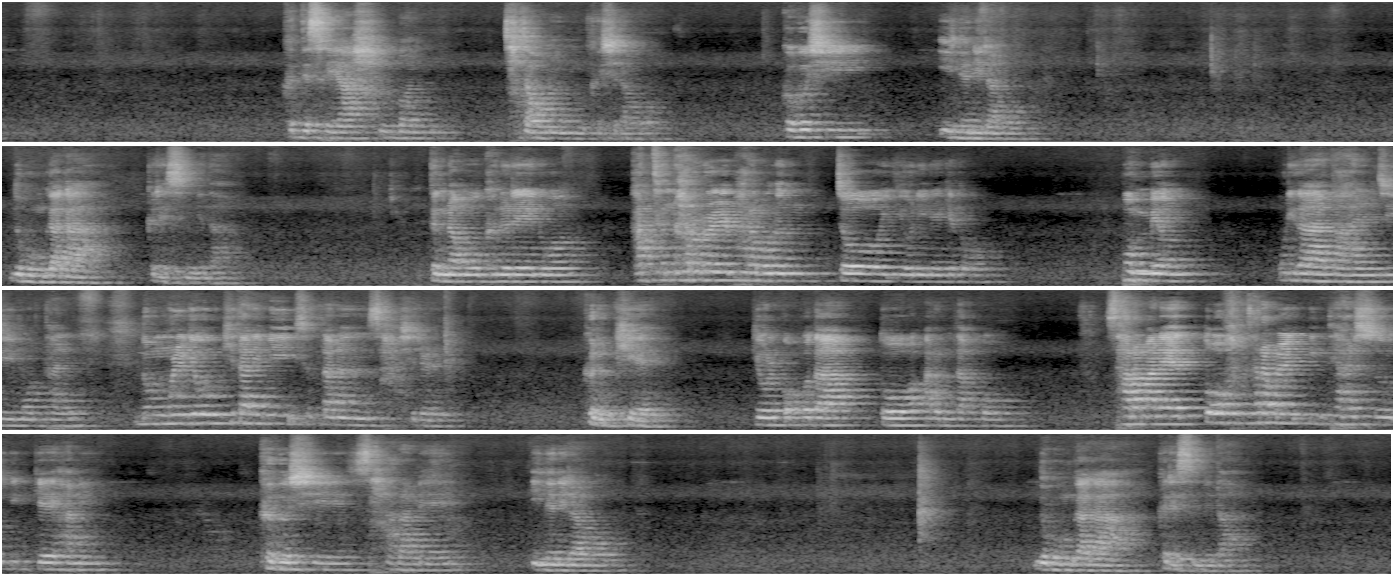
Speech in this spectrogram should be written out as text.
그때서야 한 번 찾아오는 것이라고 그것이 인연이라고 누군가가 그랬습니다. 등나무 그늘에 누워 같은 하루를 바라보는 저 연인에게도 분명 우리가 다 알지 못할 눈물겨운 기다림이 있었다는 사실을 그렇기에 겨울꽃보다 또 아름답고 사람 안에 또 한 사람을 잉태할 수 있게 함이 그것이 사람의 인연이라고 누군가가 그랬습니다.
